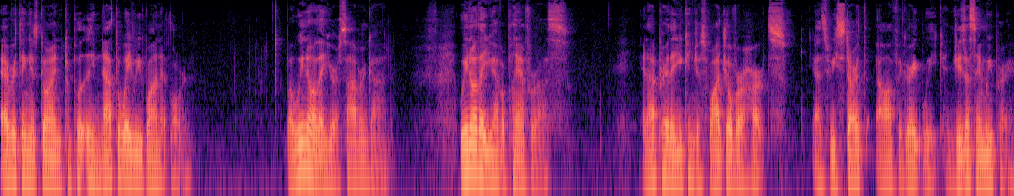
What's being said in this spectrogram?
Everything is going completely not the way we want it, Lord. But we know that you're a sovereign God. We know that you have a plan for us. And I pray that you can just watch over our hearts as we start off a great week. In Jesus' name we pray.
